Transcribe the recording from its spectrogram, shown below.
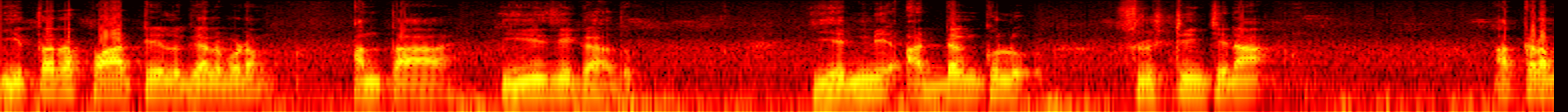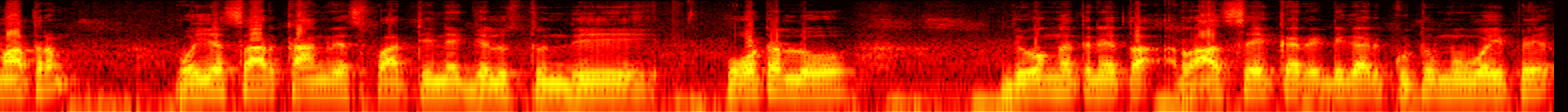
ఇతర పార్టీలు గెలవడం అంత ఈజీ కాదు. ఎన్ని అడ్డంకులు సృష్టించినా అక్కడ మాత్రం వైఎస్ఆర్ కాంగ్రెస్ పార్టీనే గెలుస్తుంది. ఓటర్లు దివంగత నేత రాజశేఖర్ రెడ్డి గారి కుటుంబం వైపే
